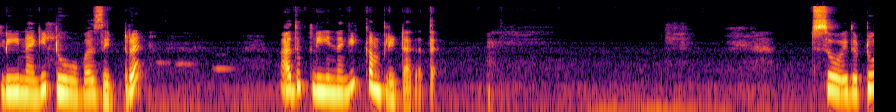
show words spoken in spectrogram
ಕ್ಲೀನಾಗಿ ಟೂ ಅವರ್ಸ್ ಇಟ್ಟರೆ ಅದು ಕ್ಲೀನಾಗಿ ಕಂಪ್ಲೀಟ್ ಆಗುತ್ತೆ. ಸೊ ಇದು ಟೂ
